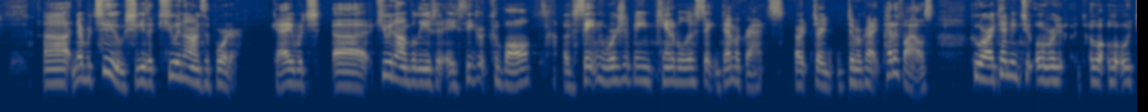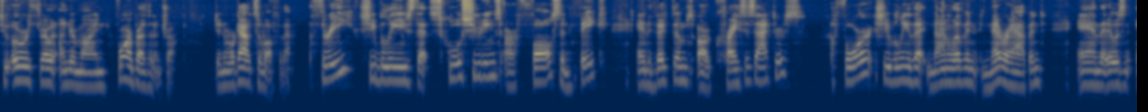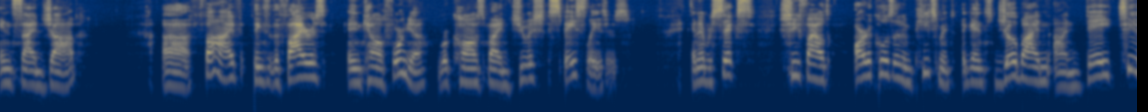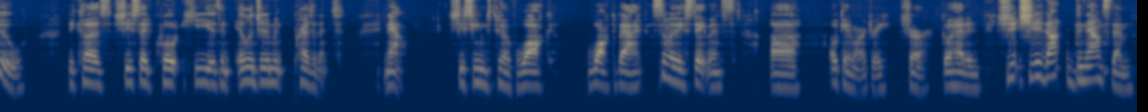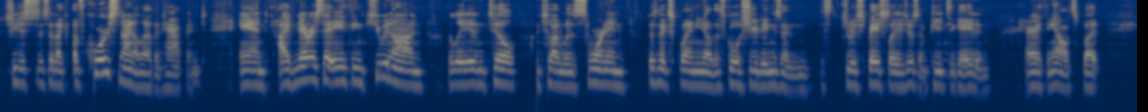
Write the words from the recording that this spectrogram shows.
Uh, number two, she is a QAnon supporter. Okay, which uh, QAnon believes that a secret cabal of Satan worshiping cannibalistic Democrats, or sorry, Democratic pedophiles, who are attempting to over to overthrow and undermine former President Trump. Didn't work out so well for them. Three, she believes that school shootings are false and fake, and the victims are crisis actors. Four, she believed that 9 11 never happened and that it was an inside job. Uh, five, thinks that the fires in California were caused by Jewish space lasers. And number six, she filed articles of impeachment against Joe Biden on day two because she said, quote, he is an illegitimate president. Now, she seems to have walked walked back some of these statements. Uh, okay, Marjorie, sure, go ahead and she she did not denounce them. She just said like, of course 9/11 happened, and I've never said anything QAnon related until until I was sworn in. Doesn't explain, you know, the school shootings and the Jewish space lasers and Pizzagate and everything else. But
